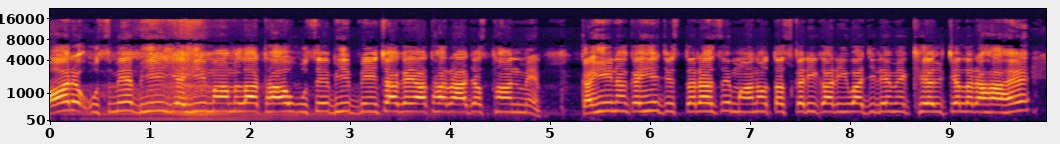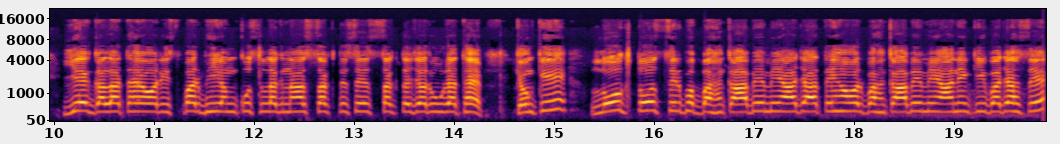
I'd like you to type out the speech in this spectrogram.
और उसमें भी यही मामला था, उसे भी बेचा गया था राजस्थान में। कहीं ना कहीं जिस तरह से मानव तस्करी का रीवा ज़िले में खेल चल रहा है, ये गलत है और इस पर भी अंकुश लगना सख्त से सख्त ज़रूरत है, क्योंकि लोग तो सिर्फ़ बहकावे में आ जाते हैं और बहकावे में आने की वजह से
